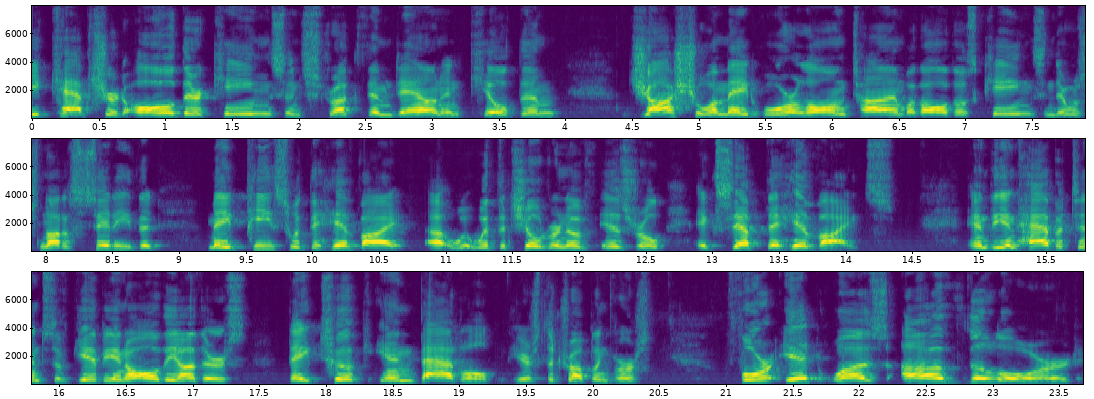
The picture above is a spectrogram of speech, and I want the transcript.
He captured all their kings and struck them down and killed them. Joshua made war a long time with all those kings, and there was not a city that made peace with the Hivite, uh, with the children of Israel, except the Hivites and the inhabitants of Gibeon. All the others they took in battle. Here's the troubling verse: For it was of the Lord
